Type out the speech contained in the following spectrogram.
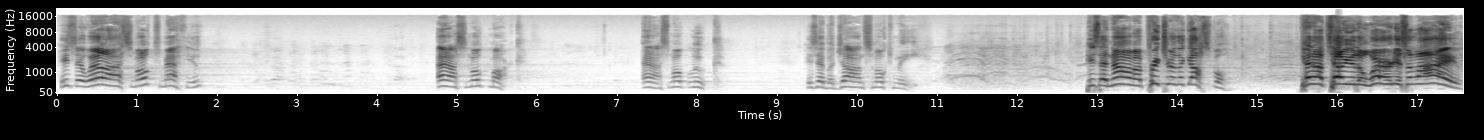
He said, Well, I smoked Matthew, and I smoked Mark, and I smoked Luke. He said, But John smoked me. He said, Now I'm a preacher of the gospel. Can I tell you the word is alive?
